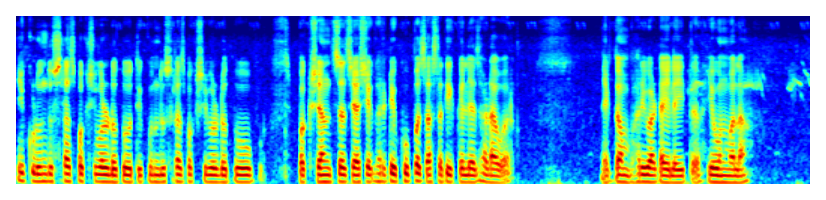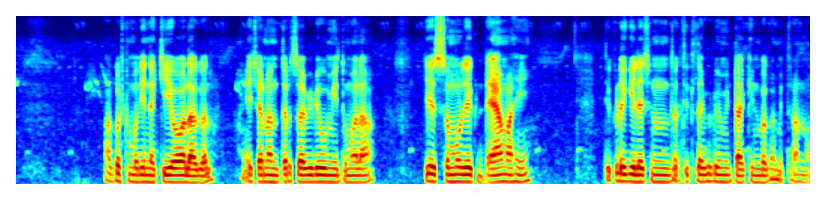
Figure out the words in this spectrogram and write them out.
इकडून दुसराच पक्षी ओरडतो तिकडून दुसराच पक्षी ओरडतो. पक्ष्यांचंच असे घरटे खूपच असतात इकडल्या झाडावर. एकदम भारी वाटायला इथं येऊन मला. ऑगस्टमध्ये नक्की यावं लागेल. याच्यानंतरचा व्हिडिओ मी तुम्हाला जे समोर एक डॅम आहे तिकडे गेल्याच्यानंतर तिथला व्हिडिओ मी टाकीन बघा मित्रांनो.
